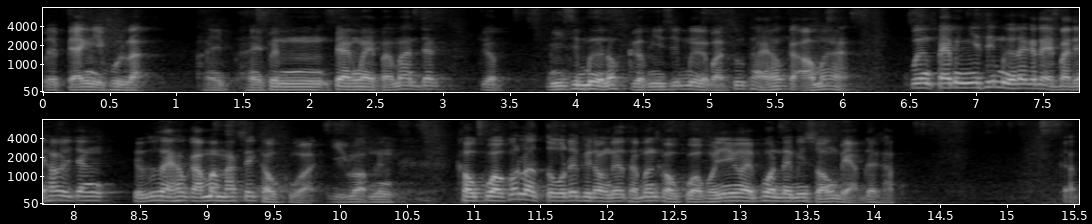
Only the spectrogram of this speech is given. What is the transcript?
ไปแปลงอีกพุ่นละให้ให้เป็นแปลงไว้ประมาณจะเกือบมีสิมือเนาะเกือบมีสิมือบัดสุดท้ายเขาก็เอามา เปลืองแปลงเป็นยี่สิมือแล้วก็ได้บัดเดี๋ยวเขาจังเดี๋ยวสุดท้ายเขาก็เอามามักใส่ข้าขัวอีกรอบหนึ่งเข้าขัวคนละตัวเด้พี่น้องเด้อถ้าเบิ่งข้าขัวผมยังไงพ่นได้มีสองแบบเด้อครับครับ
